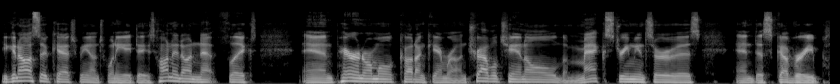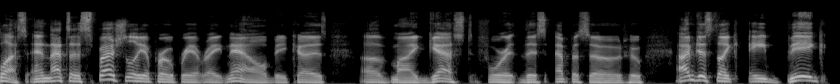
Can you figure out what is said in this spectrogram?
You can also catch me on 28 Days Haunted on Netflix and Paranormal Caught on Camera on Travel Channel, the Max streaming service, and Discovery Plus. And that's especially appropriate right now because of my guest for this episode, who I'm just like a big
